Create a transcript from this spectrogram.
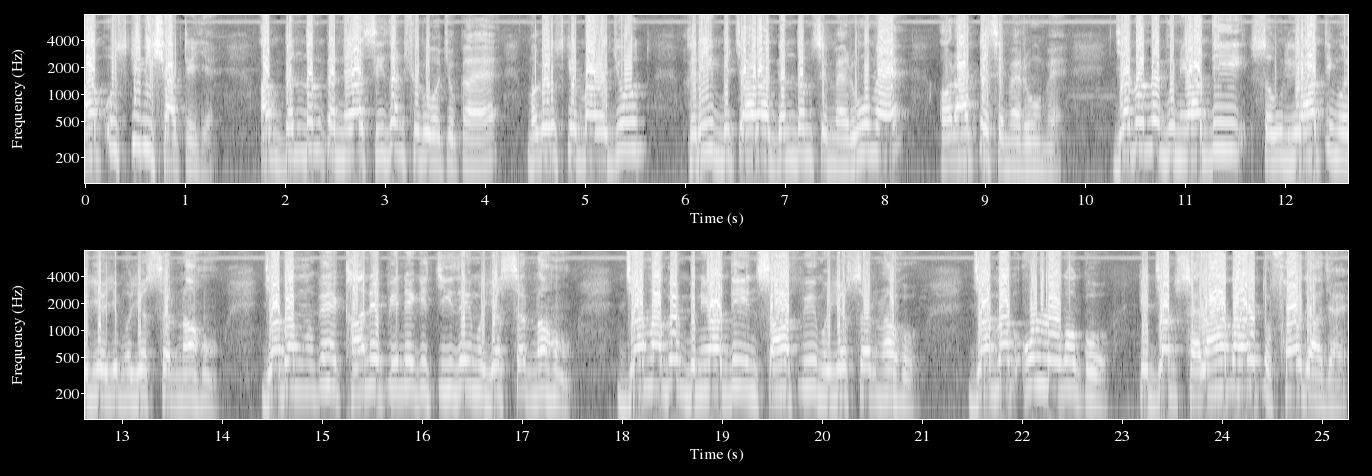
अब उसकी भी शार्टेज है। अब गंदम का नया सीज़न शुरू हो चुका है, मगर उसके बावजूद गरीब बेचारा गंदम से महरूम है और आटे से महरूम है जब हमें बुनियादी सहूलियात ही मैसर ना हों, जब हमें खाने पीने की चीज़ें मैसर ना हों, जब हमें बुनियादी इंसाफ भी मैसर ना हो, जब अब उन लोगों को कि जब सैलाब आए तो फौज आ जाए,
